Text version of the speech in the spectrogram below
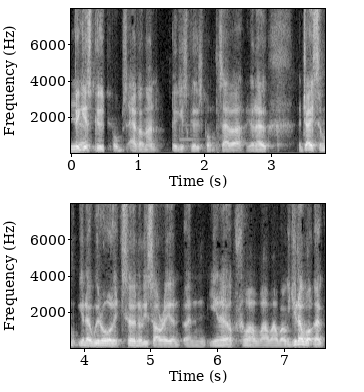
Yeah. Biggest goosebumps ever, man. Biggest goosebumps ever. You know, and Jason. You know, we're all eternally sorry, and and you know, well, well, well, well. You know what though?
